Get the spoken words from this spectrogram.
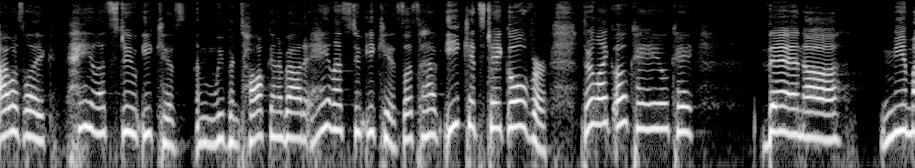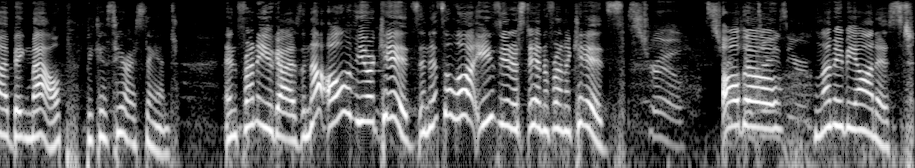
I was like, hey, let's do e-kids. And we've been talking about it. Hey, let's do e-kids. Let's have e-kids take over. They're like, okay, okay. Then uh, me and my big mouth, because here I stand in front of you guys. And not all of you are kids. And it's a lot easier to stand in front of kids. It's true. It's Although, let me be honest,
